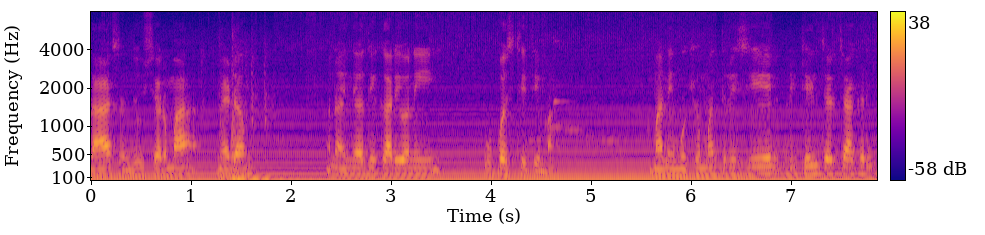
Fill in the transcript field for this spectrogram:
દાસ, અંજુ શર્મા, મેડમ અને અન્ય અધિકારીઓની ઉપસ્થિતિમાં માની મુખ્યમંત્રીશ્રીએ ડિટેલ ચર્ચા કરી.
